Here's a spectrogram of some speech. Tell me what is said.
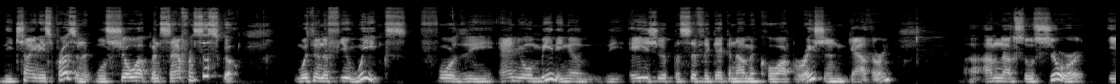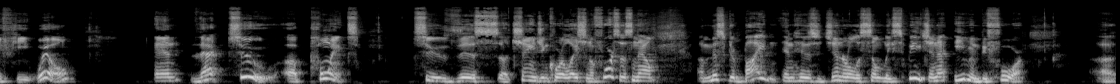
the Chinese president will show up in San Francisco within a few weeks for the annual meeting of the Asia Pacific Economic Cooperation gathering. Uh, I'm not so sure if he will. And that too uh, points to this uh, changing correlation of forces. Now, uh, Mr. Biden, in his General Assembly speech, and even before, uh,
